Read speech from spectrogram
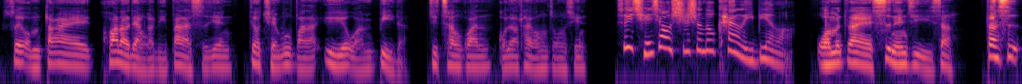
所以我们大概花了两个礼拜的时间，就全部把它预约完毕的去参观国家太空中心。所以全校师生都看了一遍了。我们在四年级以上，但是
